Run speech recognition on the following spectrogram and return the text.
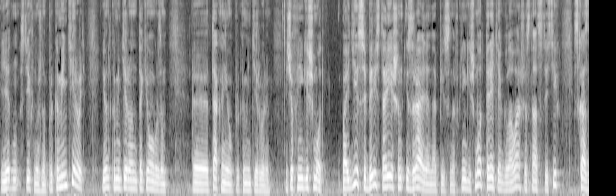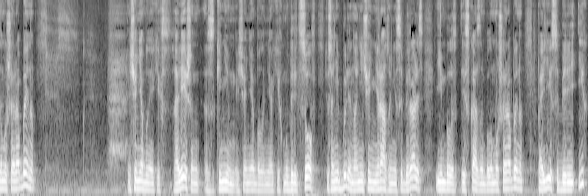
И этот стих нужно прокомментировать. И он комментирован таким образом. Э, так они его прокомментировали. Еще в книге Шмот. «Пойди, собери старейшин Израиля» написано. В книге Шмот, 3 глава, 16 стих, сказано Муше Рабейну, еще не было никаких старейшин, с Киним еще не было никаких мудрецов. То есть они были, но они еще ни разу не собирались. И им было и сказано было Моше Рабену, пойди, собери их,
